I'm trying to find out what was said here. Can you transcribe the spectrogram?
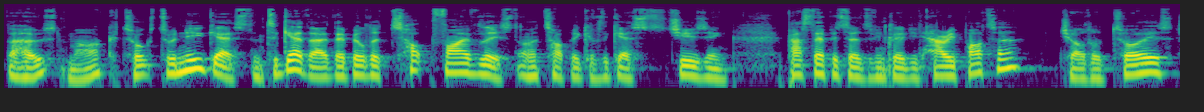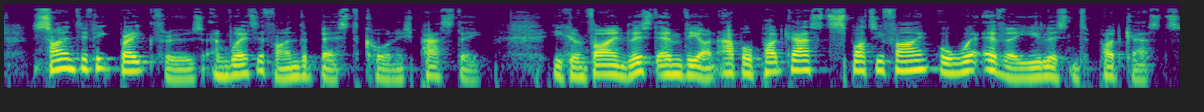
the host, Mark, talks to a new guest, and together they build a top five list on a topic of the guest's choosing. Past episodes have included Harry Potter, childhood toys, scientific breakthroughs, and where to find the best Cornish pasty. You can find List Envy on Apple Podcasts, Spotify, or wherever you listen to podcasts.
